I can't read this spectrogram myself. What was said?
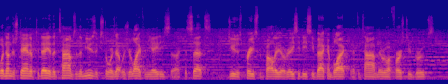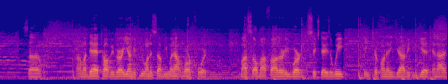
wouldn't understand of today the times in the music stores. That was your life in the 80s. Uh, cassettes, Judas Priest would probably, or ACDC Back in Black at the time. They were my first two groups. So uh, my dad taught me very young, if you wanted something, you went out and worked for it. I saw my father, he worked six days a week. He took on any job he could get, and I,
